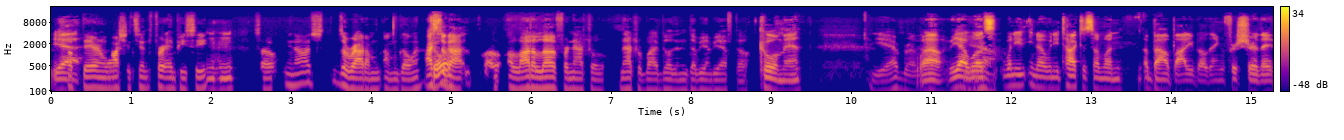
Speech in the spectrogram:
yeah. up there in Washington for NPC. hmm So you know, it's, a route I'm I'm going. I still got a, a lot of love for natural natural bodybuilding in WNBF though. Cool, man. Yeah, brother. Wow. Yeah. Well, Yeah. it's when you you know when you talk to someone about bodybuilding, for sure they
